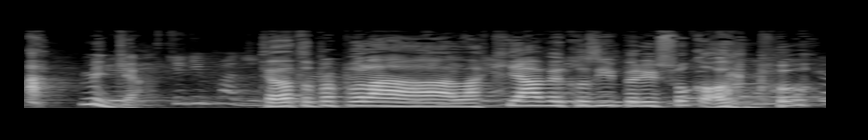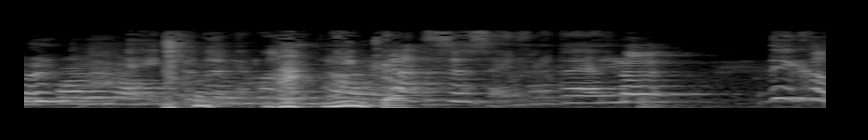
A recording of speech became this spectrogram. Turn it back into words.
Ah, minchia. Eh, Ti ha dato proprio la, la eh. chiave così per il suo corpo? Minchia. Cazzo sei, fratello? Dico,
